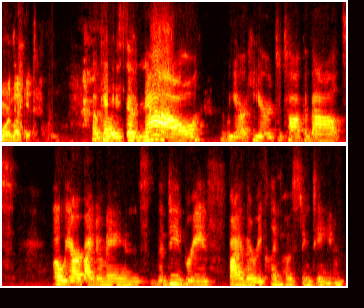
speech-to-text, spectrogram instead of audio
more like it. Okay, so now we are here to talk about OER by domains, the debrief by the Reclaim hosting team.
